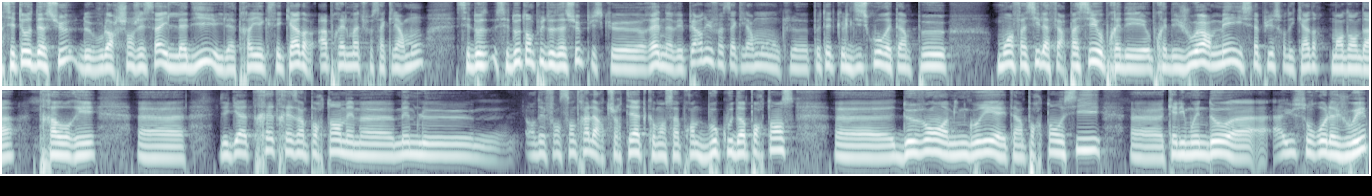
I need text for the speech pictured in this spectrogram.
C'était audacieux de vouloir changer ça, il l'a dit, il a travaillé avec ses cadres après le match face à Clermont. C'est d'autant plus audacieux puisque Rennes avait perdu face à Clermont, donc peut-être que le discours était un peu moins facile à faire passer auprès des, auprès des joueurs, mais il s'appuyait sur des cadres, Mandanda, Traoré, euh, des gars très très importants, même, euh, même le, en défense centrale, Arthur Théâtre commence à prendre beaucoup d'importance. Euh, devant, Amin Gouiri a été important aussi. Euh, Kalimwendo a, eu son rôle à jouer.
